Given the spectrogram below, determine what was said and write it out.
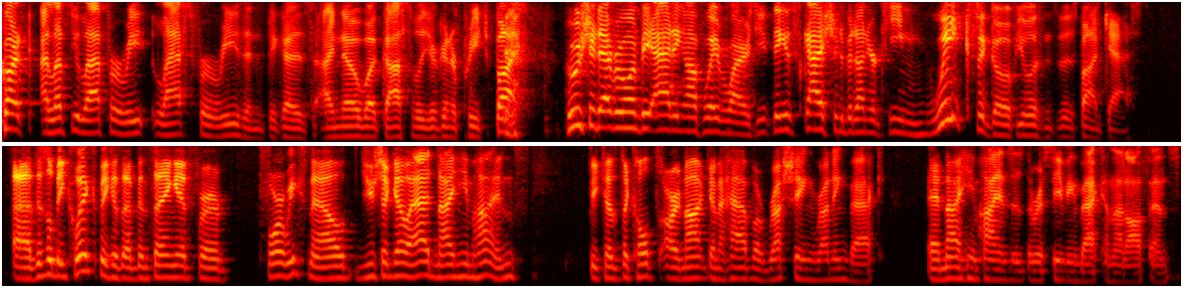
Clark, I left you last for re- last for a reason because I know what gospel you're going to preach. But who should everyone be adding off waiver wires? You think this guy should have been on your team weeks ago if you listened to this podcast? Uh, this will be quick because I've been saying it for four weeks now. You should go add Nyheim Hines because the Colts are not going to have a rushing running back, and Nyheim Hines is the receiving back on that offense.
